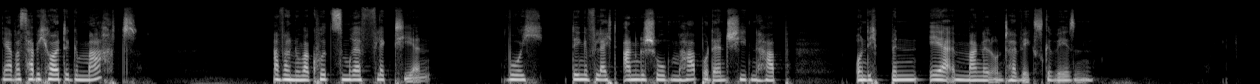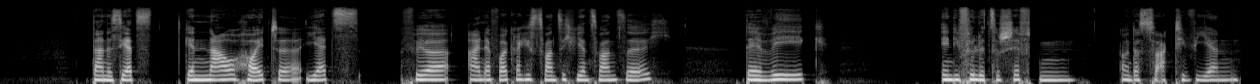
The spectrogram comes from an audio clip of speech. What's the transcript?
Ja, was habe ich heute gemacht? Einfach nur mal kurz zum Reflektieren, wo ich Dinge vielleicht angeschoben habe oder entschieden habe und ich bin eher im Mangel unterwegs gewesen. Dann ist jetzt genau heute, jetzt für ein erfolgreiches 2024 der Weg in die Fülle zu shiften und das zu aktivieren.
